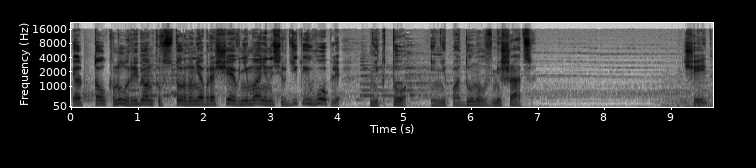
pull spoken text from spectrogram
и оттолкнул ребенка в сторону, не обращая внимания на сердитые вопли. Никто и не подумал вмешаться. Чейд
